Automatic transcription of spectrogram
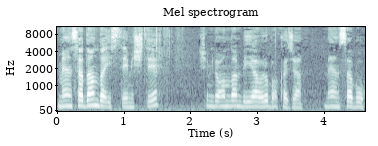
Mensa'dan da istemişti. Şimdi ondan bir yavru bakacağım. Mensa bu.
